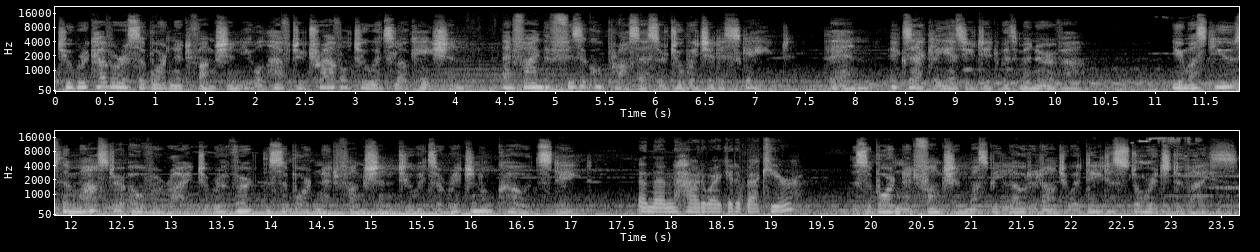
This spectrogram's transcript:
To recover a subordinate function, you will have to travel to its location and find the physical processor to which it escaped. Then, exactly as you did with Minerva, you must use the master override to revert the subordinate function to its original code state. And then how do I get it back here? The subordinate function must be loaded onto a data storage device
